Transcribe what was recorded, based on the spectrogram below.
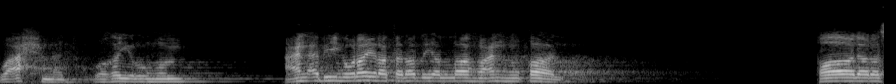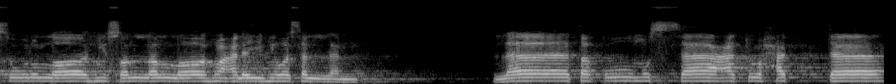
وأحمد وغيرهم. عن أبي هريرة رضي الله عنه قال قال رسول الله صلى الله عليه وسلم لا تقوم الساعة حتى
